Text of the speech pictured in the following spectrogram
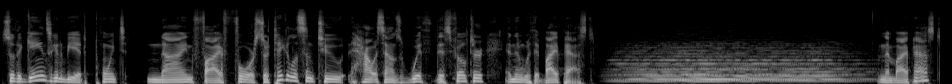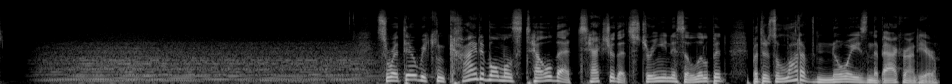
So the gain is going to be at 0.954. So take a listen to how it sounds with this filter and then with it bypassed. And then bypassed. So right there, we can kind of almost tell that texture, that stringiness a little bit, but there's a lot of noise in the background here.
